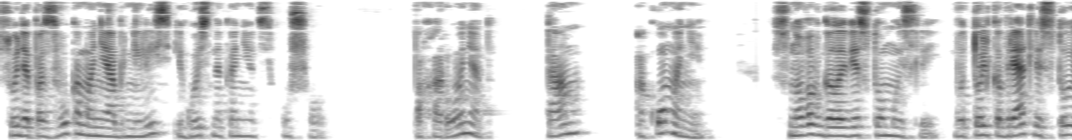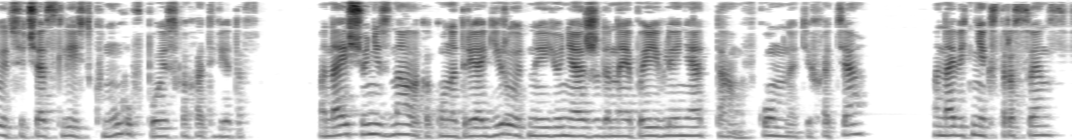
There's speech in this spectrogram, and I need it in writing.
Судя по звукам, они обнялись, и гость, наконец, ушел. Похоронят? Там? О ком они? Снова в голове сто мыслей. Вот только вряд ли стоит сейчас лезть к Нуру в поисках ответов. Она еще не знала, как он отреагирует на ее неожиданное появление там, в комнате, хотя... Она ведь не экстрасенс.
